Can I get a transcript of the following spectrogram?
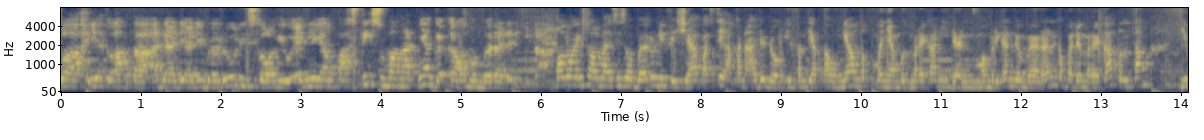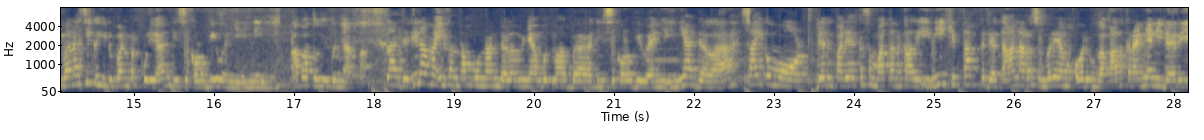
Wah iya tuh Arta, ada adik-adik baru di psikologi UN yang pasti semangatnya gak kalah membara dari kita. Ngomongin soal mahasiswa baru nih Fisya, pasti akan ada dong event tiap tahunnya untuk menyambut mereka nih dan memberikan gambaran kepada mereka tentang gimana sih kehidupan perkuliahan di psikologi UNY ini. Apa tuh eventnya Arta? Nah, jadi nama event tahunan dalam menyambut maba di psikologi UNY ini adalah Psychomorph. Dan pada kesempatan kali ini kita kedatangan narasumber yang waduh nggak kalah kerennya nih dari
